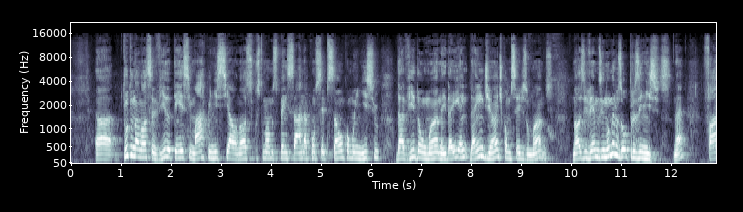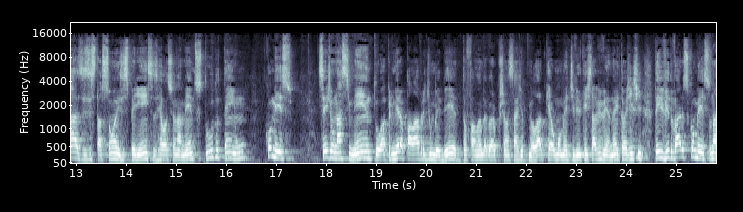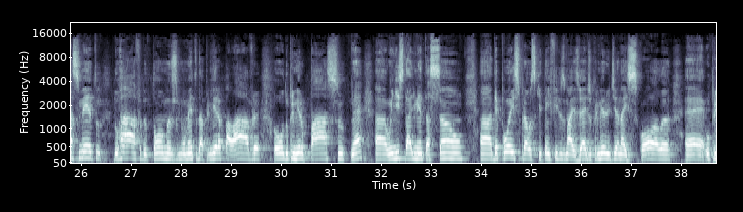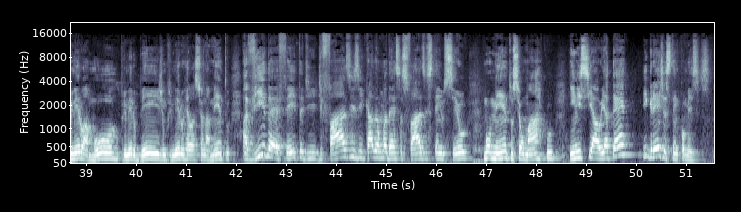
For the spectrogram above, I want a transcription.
Uh, tudo na nossa vida tem esse marco inicial. Nós costumamos pensar na concepção como o início da vida humana, e daí, daí em diante, como seres humanos, nós vivemos inúmeros outros inícios, né? Fases, estações, experiências, relacionamentos, tudo tem um começo seja o nascimento, a primeira palavra de um bebê, estou falando agora puxando a sardinha para o meu lado, que é o momento de vida que a gente está vivendo, né? Então a gente tem vivido vários começos, o nascimento do Rafa, do Thomas, o momento da primeira palavra ou do primeiro passo, né? Ah, o início da alimentação, ah, depois para os que têm filhos mais velhos, o primeiro dia na escola, é, o primeiro amor, o primeiro beijo, um primeiro relacionamento. A vida é feita de, de fases e cada uma dessas fases tem o seu momento, o seu seu marco inicial. E até igrejas têm começos.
